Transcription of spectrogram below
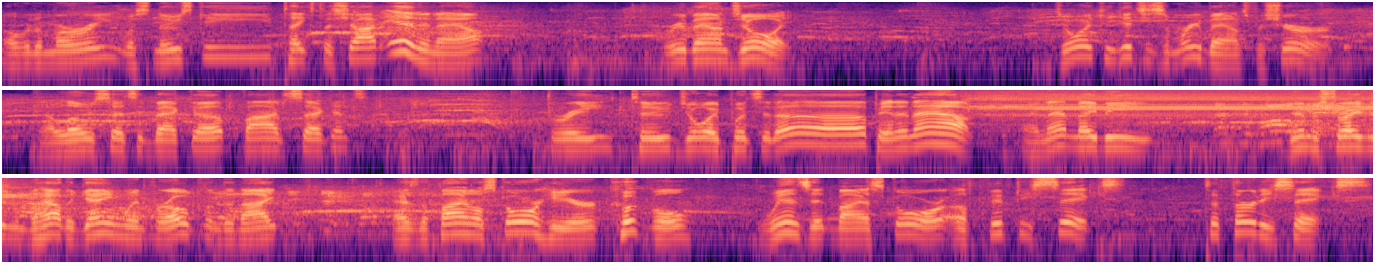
Over to Murray. Wisniewski takes the shot in and out. Rebound, Joy. Joy can get you some rebounds for sure. Now Lowe sets it back up. Five seconds. Three, two. Joy puts it up, in and out. And that may be demonstrated how the game went for Oakland tonight. As the final score here, Cookeville wins it by a score of 56 to 36.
